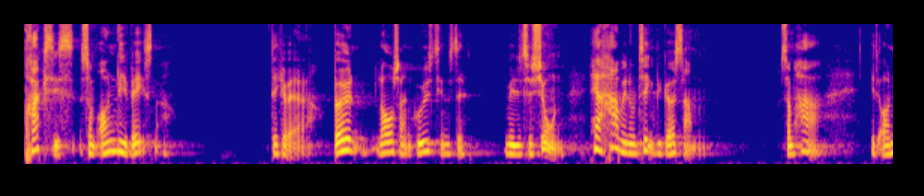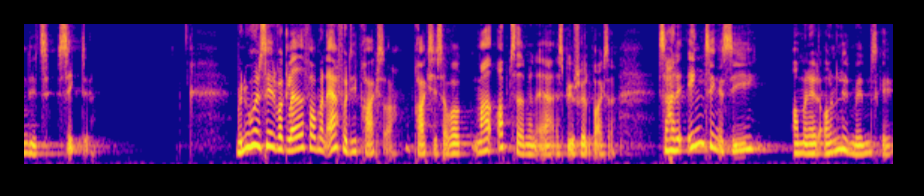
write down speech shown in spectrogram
praksis som åndelige væsener. Det kan være bøn, lovsang, gudstjeneste, meditation. Her har vi nogle ting, vi gør sammen, som har et åndeligt sigte. Men uanset hvor glad for man er for de praksiser, praksiser, hvor meget optaget man er af spirituelle praksiser, så har det ingenting at sige, om man er et åndeligt menneske,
